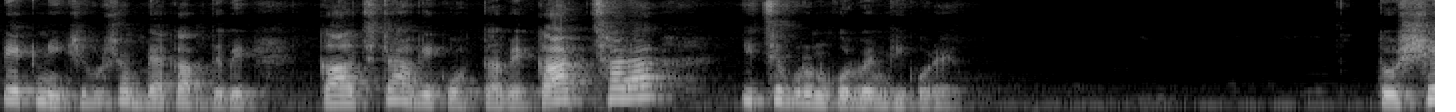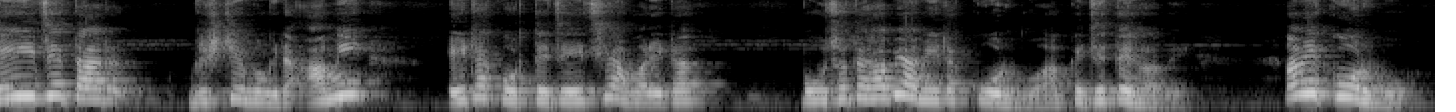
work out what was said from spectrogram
টেকনিক সেগুলো সব ব্যাকআপ দেবে। কাজটা আগে করতে হবে। কাজ ছাড়া ইচ্ছে পূরণ করবেন কি করে? তো সেই যে তার দৃষ্টিভঙ্গিটা, আমি এটা করতে চেয়েছি, আমার এটা পৌঁছতে হবে, আমি এটা করব, আমাকে যেতে হবে। আমি করব।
